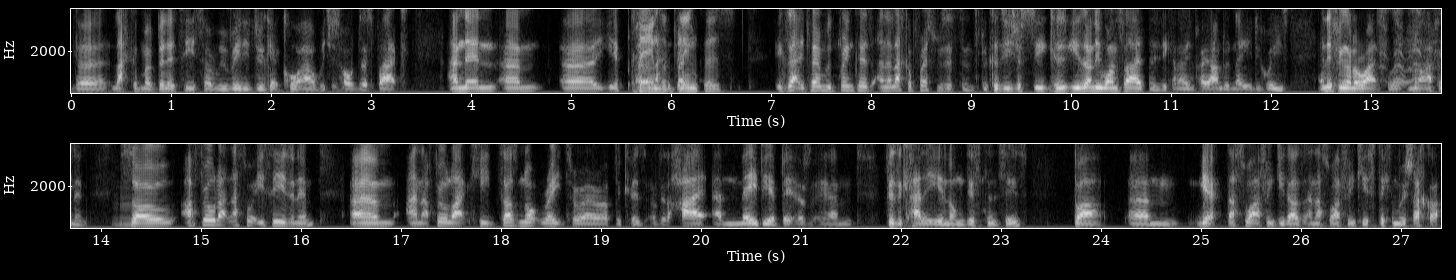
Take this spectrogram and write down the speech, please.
the lack of mobility. So we really do get caught out, which is holding us back. And then um, uh, you- Playing uh, with blinkers. Exactly, playing with blinkers and a lack of press resistance because he's just he, 'cause he's only one sided. He can only play 180 degrees. Anything on the right foot, not happening. So I feel like that's what he sees in him, um, and I feel like he does not rate Torreira because of the height and maybe a bit of um, physicality in long distances. But um, yeah, that's what I think he does, and that's why I think he's sticking with Xhaka.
